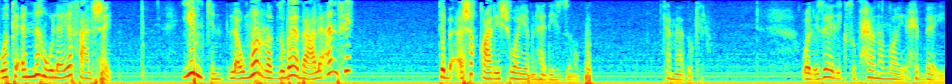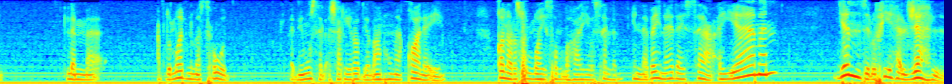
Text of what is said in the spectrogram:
وكأنه لا يفعل شيء. يمكن لو مرت ذبابة على أنفه تبقى أشق عليه شوية من هذه الذنوب. كما ذكر. ولذلك سبحان الله يا أحبائي لما عبد الله بن مسعود أبي موسى الأشعري رضي الله عنهما قال إيه؟ قال رسول الله صلى الله عليه وسلم إن بين يدي الساعة أياما ينزل فيها الجهل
